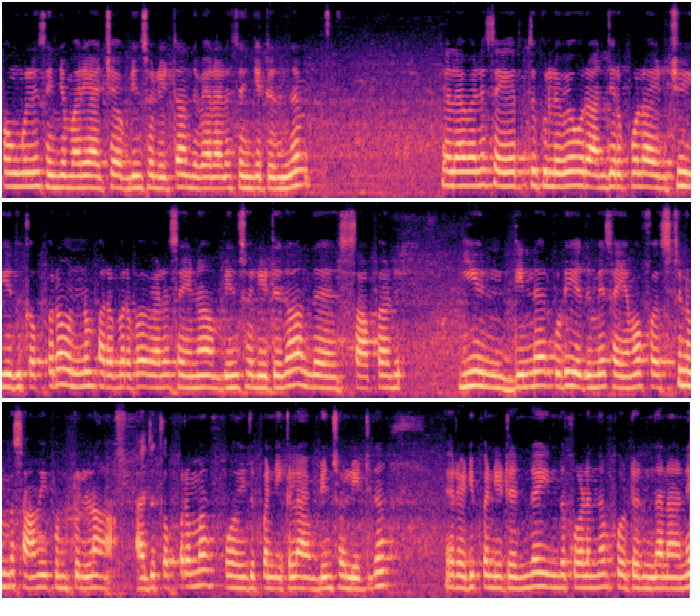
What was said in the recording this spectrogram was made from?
பொங்கலும் செஞ்ச மாதிரி ஆச்சு அப்படின்னு சொல்லிட்டு அந்த வேலையெல்லாம் செஞ்சுட்டு இருந்தேன். எல்லா வேலையும் செய்கிறதுக்குள்ளவே ஒரு அஞ்சரை போல் ஆயிடுச்சு. இதுக்கப்புறம் இன்னும் பரபரப்பாக வேலை செய்யணும் அப்படின்னு சொல்லிட்டு தான் அந்த சாப்பாடு ஈ டின்னர் கூட எதுவுமே செய்யாமல் ஃபஸ்ட்டு நம்ம சாமி கும்பிட்டுடலாம். அதுக்கப்புறமா இப்போ இது பண்ணிக்கலாம் அப்படின்னு சொல்லிட்டு தான் ரெடி பண்ணிகிட்டு இருந்தேன். இந்த கோலம் தான் போட்டிருந்தேன் நான்.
